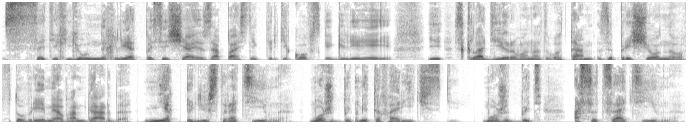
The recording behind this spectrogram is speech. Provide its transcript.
с этих юных лет, посещая запасник Третьяковской галереи и складированного там запрещенного в то время авангарда, не иллюстративно, может быть метафорически, может быть ассоциативно,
